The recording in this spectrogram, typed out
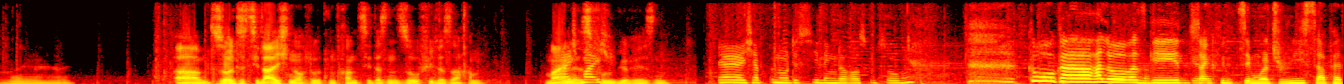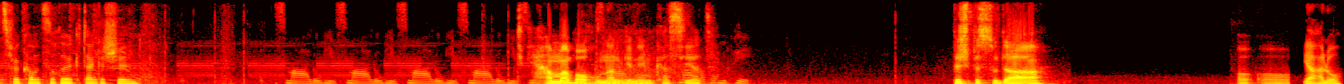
Oh, ja, ja. Ähm, du solltest die Leichen noch looten, Franzi. Da sind so viele Sachen. Meine ist mal- ich- full gewesen. Ja, ja, ich habe nur das Healing da rausgezogen. Kuroka, hallo, was geht? Okay. Danke für die 10 Monate Resub. Herzlich willkommen zurück. Dankeschön. Die haben aber auch unangenehm kassiert. Fisch, bist du da? Oh oh. Ja, hallo.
